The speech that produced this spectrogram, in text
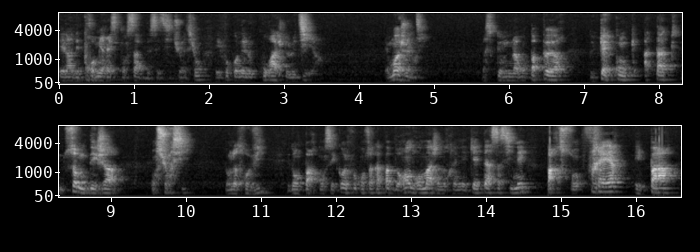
est l'un des premiers responsables de cette situation et il faut qu'on ait le courage de le dire. Et moi, je le dis. Parce que nous n'avons pas peur de quelconque attaque. Nous sommes déjà en sursis dans notre vie. Et donc, par conséquent, il faut qu'on soit capable de rendre hommage à notre aîné qui a été assassiné par son frère et par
